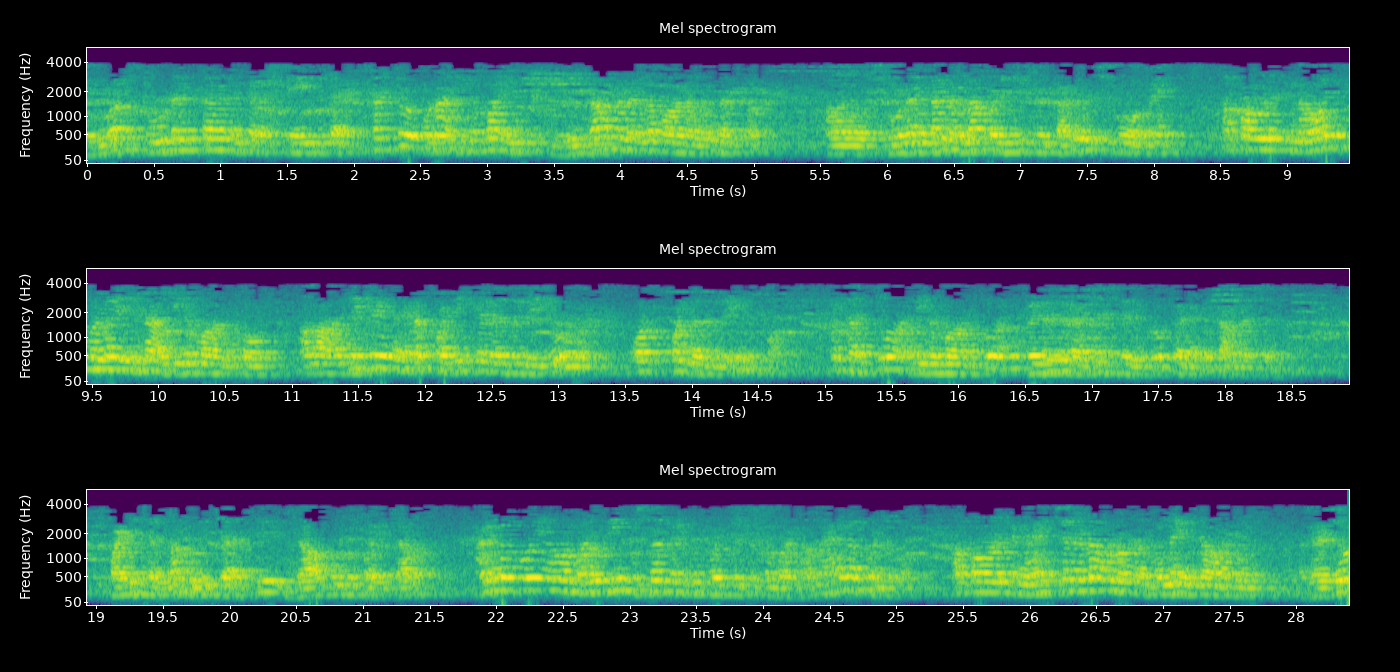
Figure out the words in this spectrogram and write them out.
ரொம்ப ஸ்டூடெண்டா இருக்கிற ஸ்டேஜ்ல சத்துவ குணம் அதிகமா இருக்கு. இருந்தாலும் நல்ல மாணவன் அர்த்தம். அவன் ஸ்டூடெண்டா நல்லா படிச்சுட்டு இருக்கான்னு வச்சுக்கோமே. அப்ப அவனுக்கு நார்மலா என்ன அதிகமா இருக்கும் அவன் அதிக நேரம் படிக்கிறதுலயும் ஒர்க் பண்றதுலயும் இருப்பான் இப்ப தத்துவம் அதிகமா இருக்கும் பிறகு ரஜஸ் இருக்கும் பிறகு தமஸ் படிச்செல்லாம் முடிச்சாச்சு ஜாபுக்கு போயிட்டான் அங்க போய் அவன் மறுபடியும் புத்தகம் எடுத்து படிச்சுட்டு இருக்க மாட்டான் வேலை பண்ணுவான். அப்ப அவனுக்கு நேச்சுரலா அவனோட குணம் என்ன ஆகும்? ரஜோ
